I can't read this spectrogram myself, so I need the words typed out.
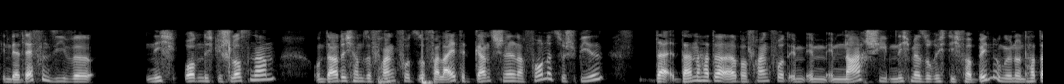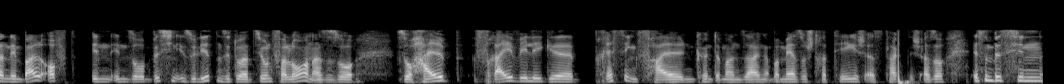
in der Defensive nicht ordentlich geschlossen haben und dadurch haben sie Frankfurt so verleitet, ganz schnell nach vorne zu spielen. Da, dann hat er aber Frankfurt im, im, im Nachschieben nicht mehr so richtig Verbindungen und hat dann den Ball oft in, in so ein bisschen isolierten Situationen verloren. Also so, so halb freiwillige Pressingfallen könnte man sagen, aber mehr so strategisch als taktisch. Also ist ein bisschen,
